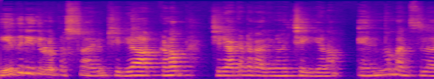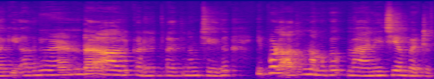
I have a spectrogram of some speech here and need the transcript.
ഏത് രീതിയിലുള്ള പ്രശ്നമായാലും ശരിയാക്കണം. ശരിയാക്കേണ്ട കാര്യങ്ങൾ ചെയ്യണം എന്ന് മനസ്സിലാക്കി അതിന് വേണ്ട ആ ഒരു കഠിന പ്രയത്നം ചെയ്ത് ഇപ്പോൾ അതും നമുക്ക് മാനേജ് ചെയ്യാൻ പറ്റും.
